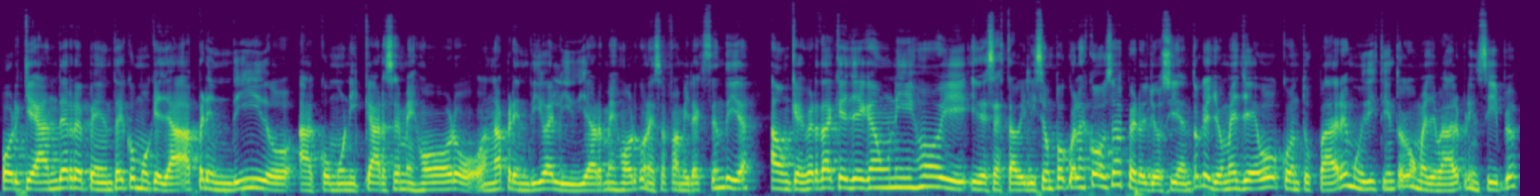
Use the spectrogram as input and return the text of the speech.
porque han de repente como que ya aprendido a comunicarse mejor o han aprendido a lidiar mejor con esa familia extendida. Aunque es verdad que llega un hijo y, desestabiliza un poco las cosas, pero yo siento que yo me llevo con tus padres muy distinto como me llevaba al principio,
